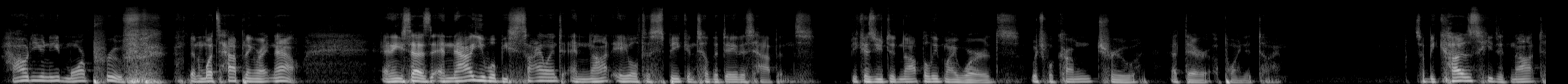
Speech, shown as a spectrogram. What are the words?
How do you need more proof than what's happening right now? And he says, And now you will be silent and not able to speak until the day this happens, because you did not believe my words, which will come true at their appointed time. So, because he did not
